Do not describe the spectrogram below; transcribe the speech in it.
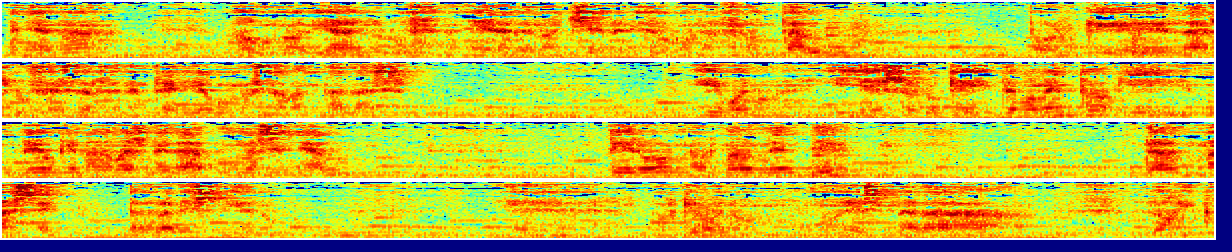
Mañana aún no había luz, era de noche, he venido con el frontal porque las luces del cementerio aún no estaban dadas. Y bueno, y eso es lo que hay. De momento aquí veo que nada más me da una señal, pero normalmente da más señal de la bestia, ¿no? Eh, porque bueno, no es nada lógico.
